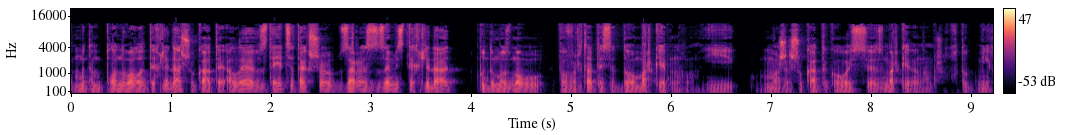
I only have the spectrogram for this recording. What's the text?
Ми там планували техліда шукати, але здається так, що зараз замість техліда будемо знову повертатися до маркетингу і може шукати когось з маркетингом, хто б міг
